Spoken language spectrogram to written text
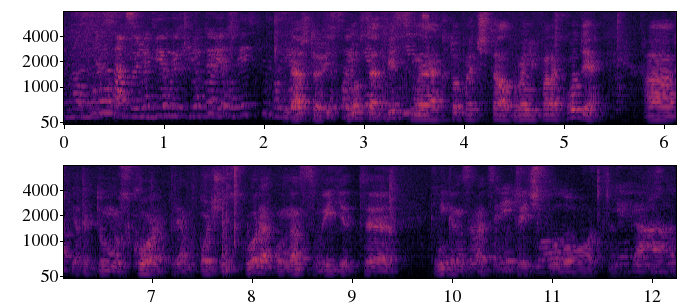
Она у меня самый любимый фильм в моей жизни. Да, то есть, ну, соответственно, кто прочитал бронепароходы, а, я так думаю, скоро, прям очень скоро у нас выйдет э, книга, называется «Вот Речь флот». Да.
